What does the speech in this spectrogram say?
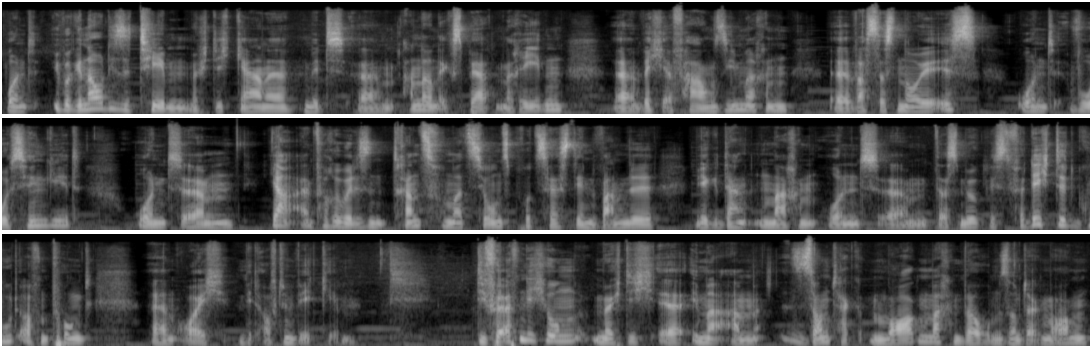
Und über genau diese Themen möchte ich gerne mit ähm, anderen Experten reden, äh, welche Erfahrungen sie machen, äh, was das Neue ist und wo es hingeht und ähm, ja, einfach über diesen Transformationsprozess, den Wandel mir Gedanken machen und ähm, das möglichst verdichtet, gut auf den Punkt ähm, euch mit auf den Weg geben. Die Veröffentlichung möchte ich äh, immer am Sonntagmorgen machen. Warum Sonntagmorgen?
